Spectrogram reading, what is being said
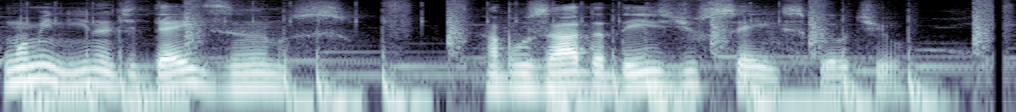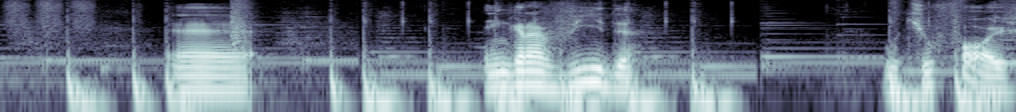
Uma menina de 10 anos, abusada desde os 6 pelo tio, é, engravida, o tio foge.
